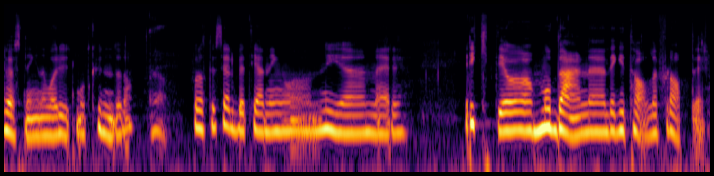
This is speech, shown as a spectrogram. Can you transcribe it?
løsningene våre ut mot kunde. da. Ja. I forhold til selvbetjening og nye, mer riktige og moderne digitale flater.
